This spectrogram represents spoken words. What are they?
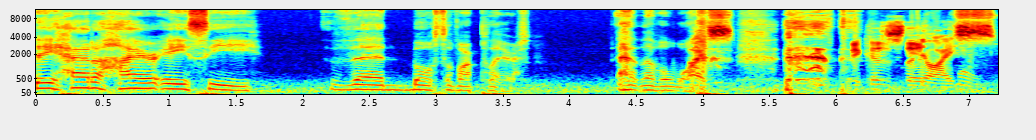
They had a higher AC than most of our players at level one. Nice. because they're Nice.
